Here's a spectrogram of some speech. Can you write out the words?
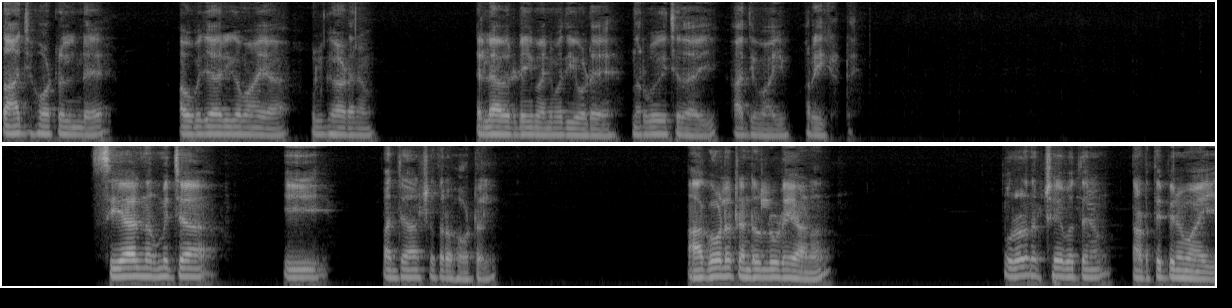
താജ് ഹോട്ടലിന്റെ ഔപചാരികമായ ഉദ്ഘാടനം എല്ലാവരുടെയും അനുമതിയോടെ നിർവഹിച്ചതായി ആദ്യമായും അറിയിക്കട്ടെ. സിയാൽ നിർമ്മിച്ച ഈ പഞ്ചനക്ഷത്ര ഹോട്ടൽ ആഗോള ടെൻഡറിലൂടെയാണ് തുടർ നിക്ഷേപത്തിനും നടത്തിപ്പിനുമായി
